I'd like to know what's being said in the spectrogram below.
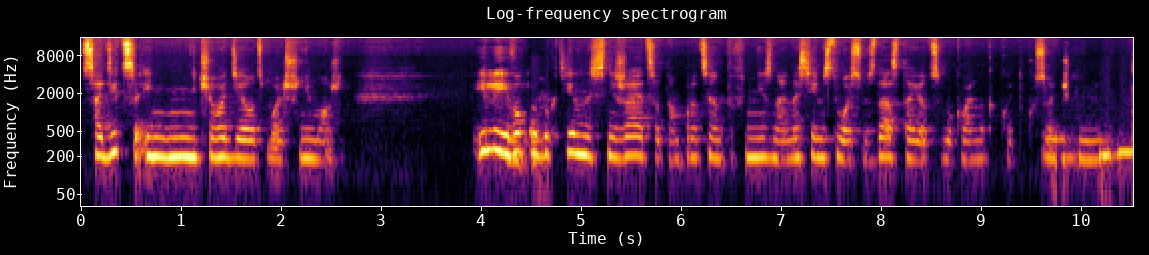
садится и ничего делать больше не может. Или его продуктивность снижается там процентов, не знаю, на 70-80, да, остается буквально какой-то кусочек. Mm-hmm.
